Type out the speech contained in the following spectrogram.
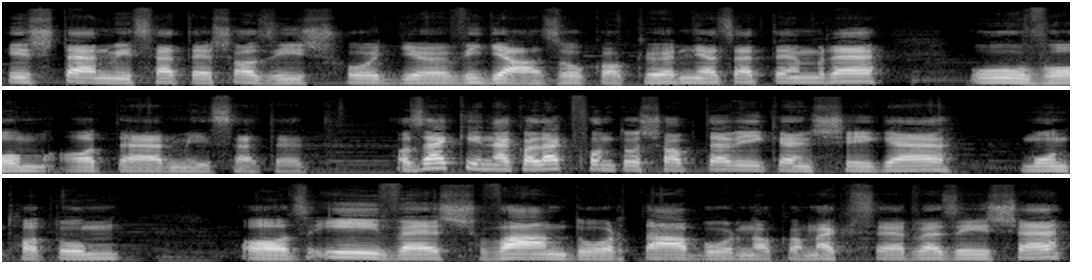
és természetes az is, hogy vigyázok a környezetemre, óvom a természetet. Az ekének a legfontosabb tevékenysége, mondhatom, az éves vándortábornak a megszervezése.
